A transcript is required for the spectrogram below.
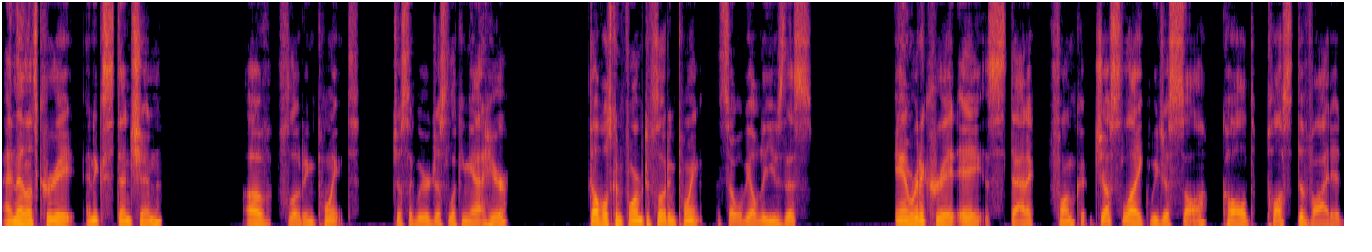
And then let's create an extension of floating point, just like we were just looking at here. Doubles conform to floating point, so we'll be able to use this. And we're going to create a static func, just like we just saw, called plus divided.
